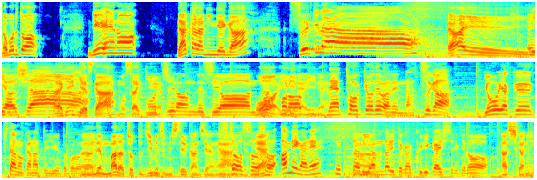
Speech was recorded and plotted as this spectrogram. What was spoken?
登ると竜兵のだから人間が好きだはい。ーよっしゃ元気ですか？もう最近。もちろんですよ。おいいねいいね。ね東京ではね夏がようやく来たのかなというところで、うん、でもまだちょっとジメジメしてる感じがねそうそうそう。雨がね降ったりうん止んだりとか繰り返してるけど、確かに。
